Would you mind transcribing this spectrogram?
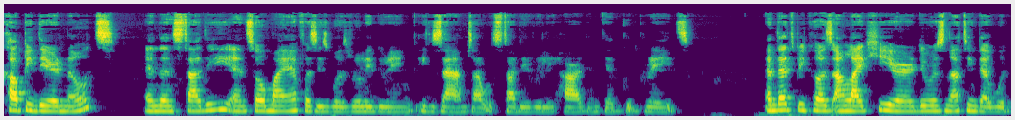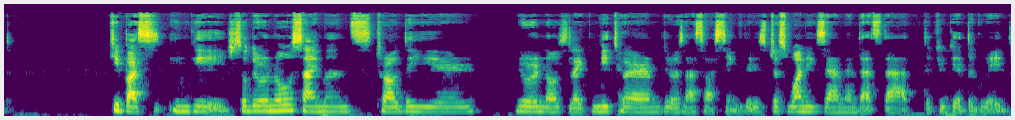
copy their notes and then study. And so my emphasis was really during exams. I would study really hard and get good grades. And that's because, unlike here, there was nothing that would keep us engaged. So there were no assignments throughout the year. There like midterm. there is not such thing. There is just one exam, and that's that. That you get the grade.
